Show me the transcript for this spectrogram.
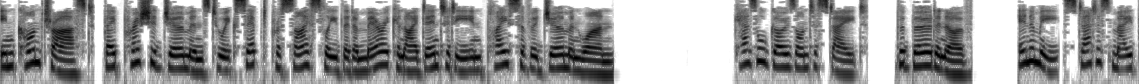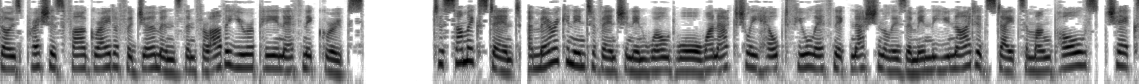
In contrast, they pressured Germans to accept precisely that American identity in place of a German one. Kazal goes on to state, "...the burden of enemy status made those pressures far greater for Germans than for other European ethnic groups. To some extent, American intervention in World War I actually helped fuel ethnic nationalism in the United States among Poles, Czechs,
